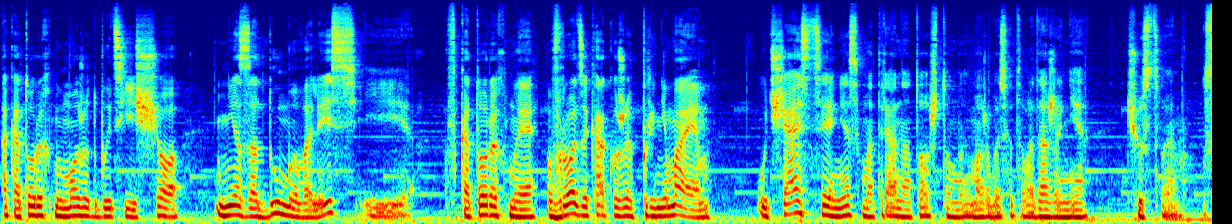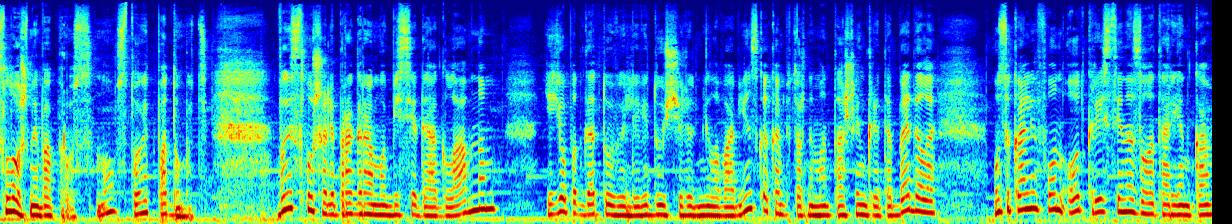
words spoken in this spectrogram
о которых мы, может быть, еще не задумывались и в которых мы вроде как уже принимаем участие, несмотря на то, что мы, может быть, этого даже не чувствуем? Сложный вопрос, но стоит подумать. Вы слушали программу «Беседы о главном». Ее подготовили ведущая Людмила Вавинска, компьютерный монтаж Ингрида Бедела, музыкальный фон от Кристины Золотаренко.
